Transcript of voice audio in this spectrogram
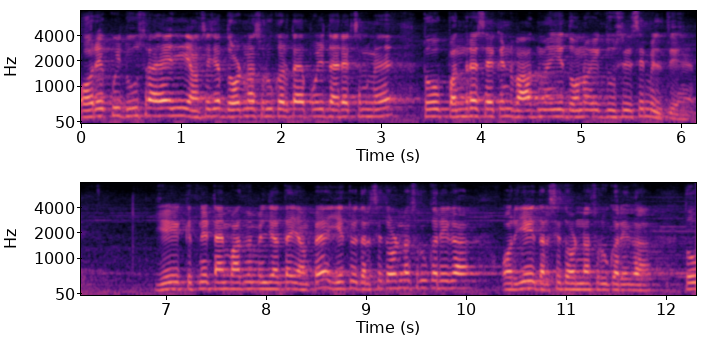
और एक कोई दूसरा है ये यहाँ से जब दौड़ना शुरू करता है अपोजिट डायरेक्शन में तो 15 सेकंड बाद में ये दोनों एक दूसरे से मिलते हैं। ये कितने टाइम बाद में मिल जाता है यहाँ पे? ये तो इधर से दौड़ना शुरू करेगा और ये इधर से दौड़ना शुरू करेगा। तो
